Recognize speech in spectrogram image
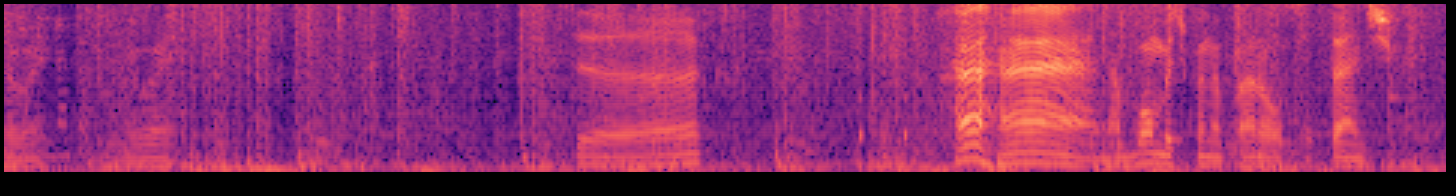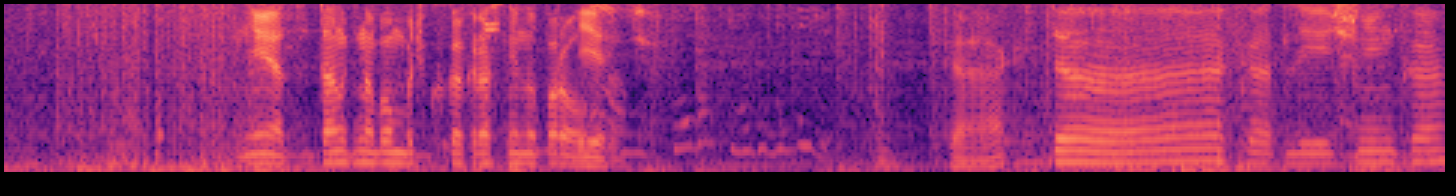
Давай, давай. Так. Ха-ха, на бомбочку напоролся, танчик. Нет, танк на бомбочку как раз не напоролся. Есть. Так, Так, отличненько.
